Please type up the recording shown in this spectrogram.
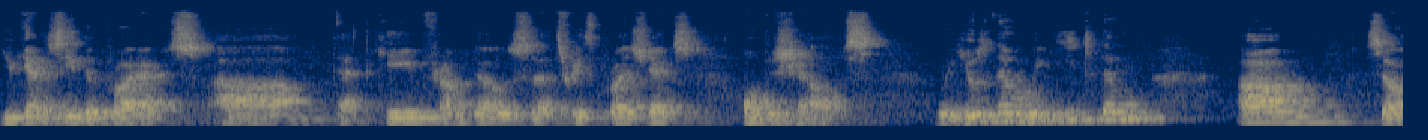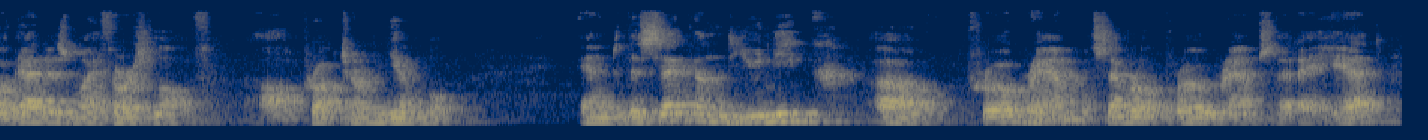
you can see the products um, that came from those uh, TRIZ projects on the shelves. We use them, we eat them, um, so that is my first love, uh, Procter & Gamble. And the second unique uh, program, several programs that I had,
